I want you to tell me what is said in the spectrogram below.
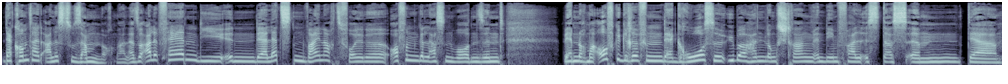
da kommt halt alles zusammen nochmal. Also alle Fäden, die in der letzten Weihnachtsfolge offen gelassen worden sind, werden nochmal aufgegriffen. Der große Überhandlungsstrang in dem Fall ist, dass ähm, der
